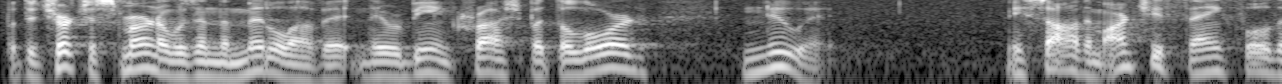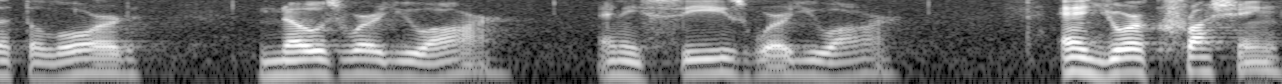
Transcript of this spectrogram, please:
But the church of Smyrna was in the middle of it, and they were being crushed, but the Lord knew it. And He saw them. Aren't you thankful that the Lord knows where you are, and He sees where you are? And your crushing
